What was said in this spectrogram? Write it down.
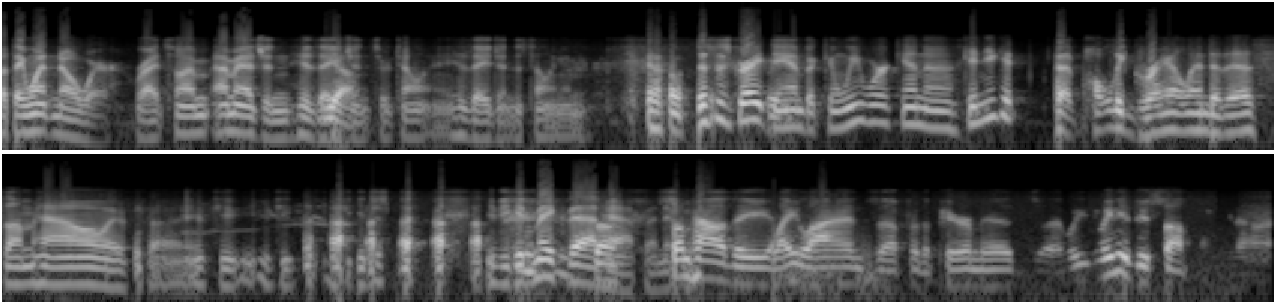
but they went nowhere, right? So I'm, I imagine his Yeah. agents are telling his agent is telling him, "This is great, Dan, but can we work in a? Can you get the Holy Grail into this somehow? If uh, if you if you if you could just if you could make that So- happen, Somehow the ley lines uh, for the pyramids. Uh, we we need to do something. You know.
